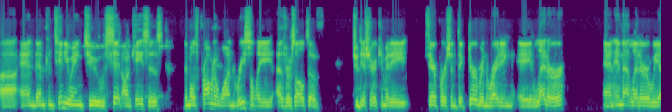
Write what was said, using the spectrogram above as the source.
uh, and then continuing to sit on cases. The most prominent one recently, as a result of Judiciary Committee chairperson Dick Durbin writing a letter, and in that letter, we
